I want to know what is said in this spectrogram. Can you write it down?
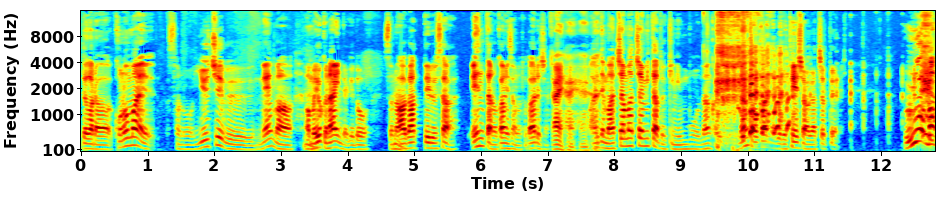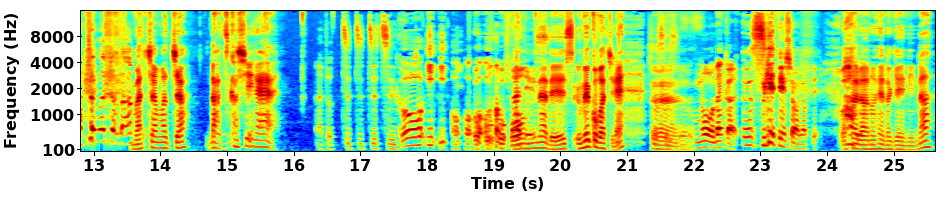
だから、この前、その、YouTube ね、まあ、あんま良くないんだけど、その上がってるさ、エンタの神様とかあるじゃん。はいはいはい、はい。あれでまちゃまちゃ見たときにもうなんか、なんかわかんないけどテンション上がっちゃって。うわ、まちゃまちゃだまちゃまちゃ？懐かしいね。あと、つつつつごいい、お、お、お、お、お、女です。梅小鉢ね。そうそうそう。もうなんか、うんすげえテンション上がって。わかるあの辺の芸人な。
